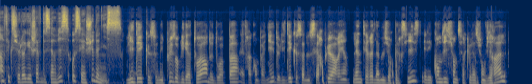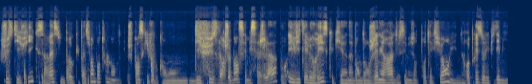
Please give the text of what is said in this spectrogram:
infectiologue et chef de service au CHU de Nice. L'idée que ce n'est plus obligatoire ne doit pas être accompagnée de l'idée que ça ne sert plus à rien. L'intérêt de la mesure persiste et les conditions de circulation virale justifient que ça reste une préoccupation pour tout le monde. Je pense qu'il faut qu'on diffuse largement ces messages-là pour éviter le risque qu'il y ait un abandon général de ces mesures de protection et une reprise de l'épidémie.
